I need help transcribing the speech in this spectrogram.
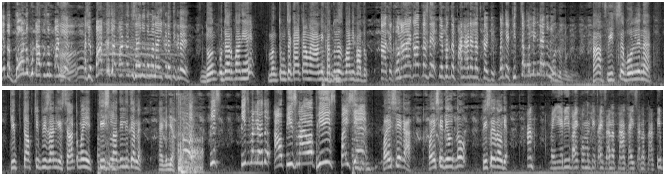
येतात दोन फुटापासून पाणी आहे. असे पाटाच्या पाटा दिसायले मला इकडे तिकडे. दोन फुटावर पाणी आहे? मग तुमचं काय काम आहे? आम्ही खतूनच पाणी पाहतो हा ते कोणाला कळत नसते. ते फक्त पाण्यालाच कळते. बरं ते फितचं बोलली की नाही तुम्ही? हा फीस बोलले ना. टिप टॉपची फीस आणली. साठ महिने. तीस ला दिली त्यानं. काय घ्या. पीस पीस म्हणले होते. अहो पीस नाही हो फीस पैसे. पैसे का? पैसे देऊत नो. फीस राहू द्या. आण. मग येरी बायको म्हणते काही सांगत ना काही सांगत ना. टिप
